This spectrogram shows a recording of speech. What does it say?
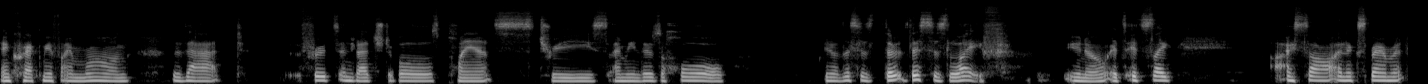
and correct me if I'm wrong, that fruits and vegetables, plants, trees, I mean, there's a whole, you know, this is this is life. You know, it's it's like I saw an experiment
